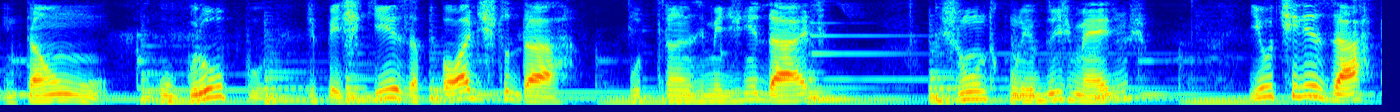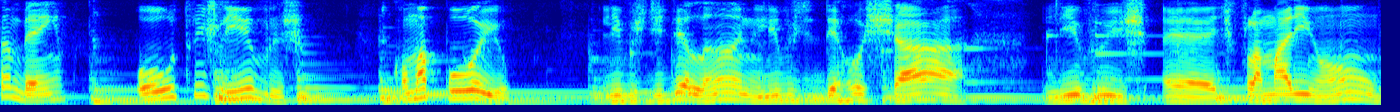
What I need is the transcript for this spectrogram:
Então, o grupo de pesquisa pode estudar o Transe e Mediunidade junto com o livro dos médios e utilizar também outros livros como apoio, livros de Delane, livros de Derrochat, livros é, de Flammarion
